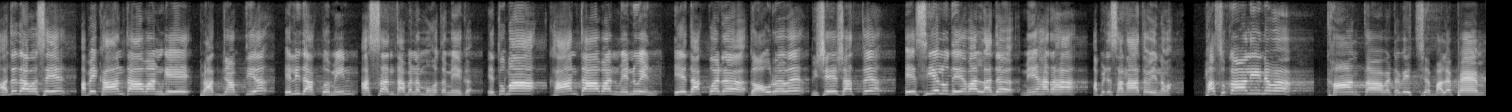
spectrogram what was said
අද දවසේ අපේ කාන්තාවන්ගේ ප්‍රඥප්තිය එලි දක්වමින් අස්සන් තබන මොහොත මේක. එතුමා කාන්තාවන් වෙනුවෙන් ඒ දක්වන ගෞරව විශේෂත්වය ඒ සියලු දේවල් අද මේ හරහා අපිට සනාත වෙනවා. පසුකාලීනව කාන්තාවට වෙච්ච බලපෑම්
